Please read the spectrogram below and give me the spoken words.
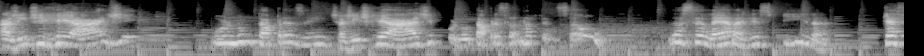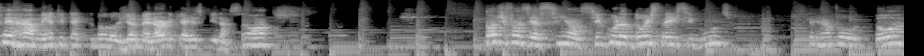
a gente reage por não estar tá presente. A gente reage por não estar tá prestando atenção. Acelera, respira. Quer ferramenta e tecnologia melhor do que a respiração? Ó. Pode fazer assim, ó, segura dois, três segundos, você já voltou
